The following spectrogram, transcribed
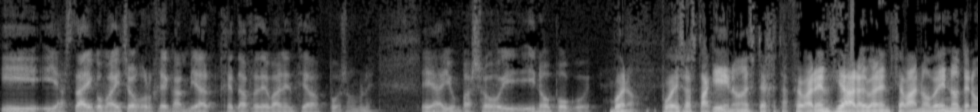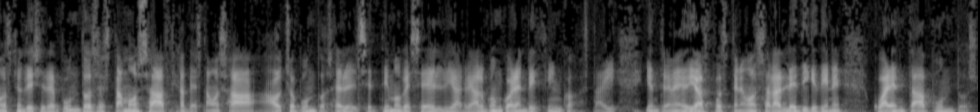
Y, y ya está. Y como ha dicho Jorge, cambiar Getafe de Valencia, pues hombre, eh, hay un paso y, no poco. eh. Bueno, pues hasta aquí, ¿no? Este Getafe Valencia, ahora el Valencia va noveno, tenemos 37 puntos, estamos a, fíjate, estamos a, a 8 puntos, ¿eh? Del séptimo, que es el Villarreal con 45, hasta ahí. Y entre medias, pues tenemos al Atleti que tiene 40 puntos.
